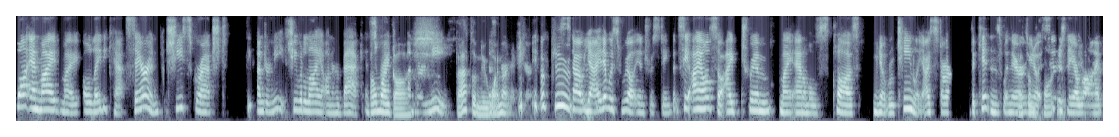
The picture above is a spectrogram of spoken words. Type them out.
Well, and my my old lady cat, Saren, she scratched the underneath. She would lie on her back and oh my gosh. underneath. That's a new one. Furniture. cute. So yeah, it was real interesting. But see, I also I trim my animals' claws, you know, routinely. I start the kittens when they're, That's you know, important. as soon as they arrive.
